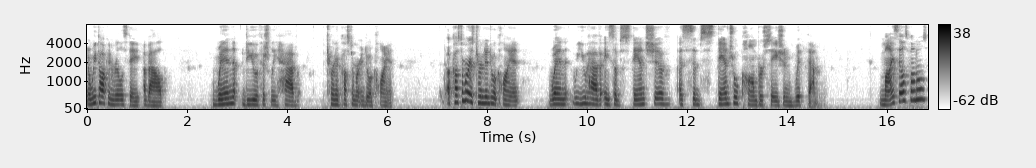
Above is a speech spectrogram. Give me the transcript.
Now we talk in real estate about when do you officially have turn a customer into a client? A customer is turned into a client when you have a substantive, a substantial conversation with them. My sales funnels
